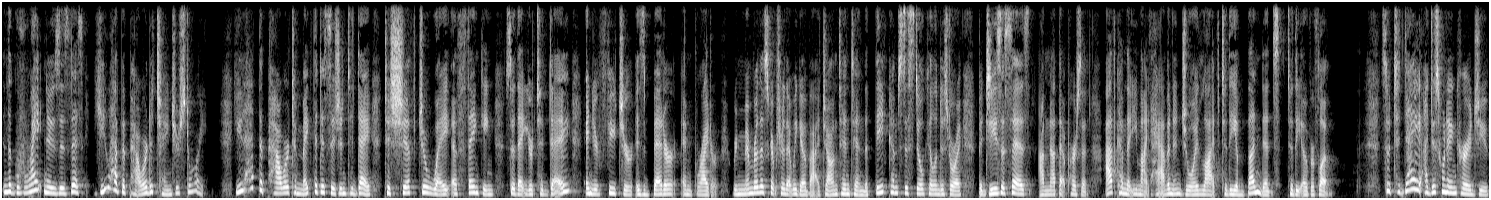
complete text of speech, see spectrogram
And the great news is this. You have the power to change your story. You have the power to make the decision today to shift your way of thinking so that your today and your future is better and brighter. Remember the scripture that we go by, John 10, 10. The thief comes to steal, kill, and destroy. But Jesus says, I'm not that person. I've come that you might have and enjoy life to the abundance, to the overflow. So today, I just want to encourage you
